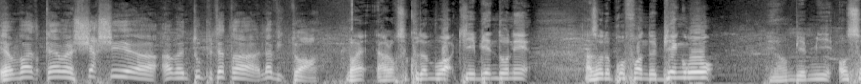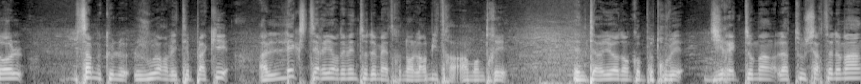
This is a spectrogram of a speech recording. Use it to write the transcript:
Et on va quand même chercher euh, avant tout peut-être euh, la victoire. Ouais, alors ce coup d'envoi qui est bien donné en zone profonde, bien haut. Et on bien mis au sol. Il me semble que le, le joueur avait été plaqué à l'extérieur des 22 mètres. Non, l'arbitre a montré l'intérieur, donc on peut trouver directement la touche certainement.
